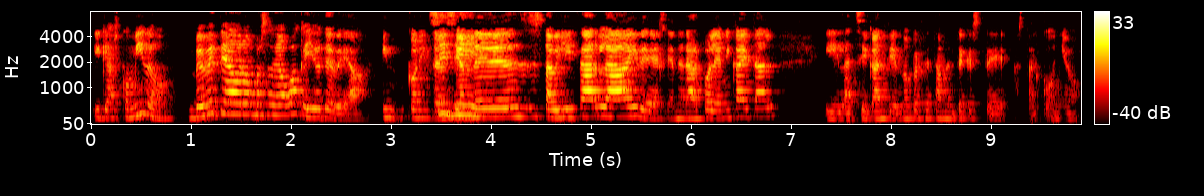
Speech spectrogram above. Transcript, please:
¿Y qué has comido? Bébete ahora un vaso de agua que yo te vea, in- con intención sí. de desestabilizarla y de generar polémica y tal. Y la chica entiendo perfectamente que esté hasta el coño.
